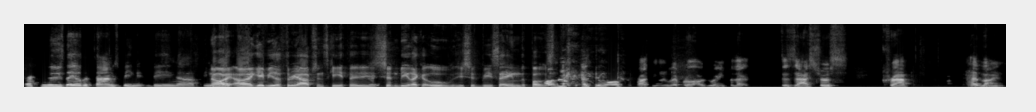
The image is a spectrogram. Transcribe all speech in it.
That's the Newsday or the Times being being uh. Being No, I, I gave you the three options, Keith. You shouldn't be like a ooh. You should be saying the post. Oh no, because they were all surprisingly liberal. I was waiting for that disastrous crap headline.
